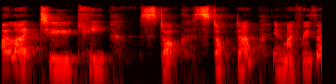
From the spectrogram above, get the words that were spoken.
I like to keep stock stocked up in my freezer.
